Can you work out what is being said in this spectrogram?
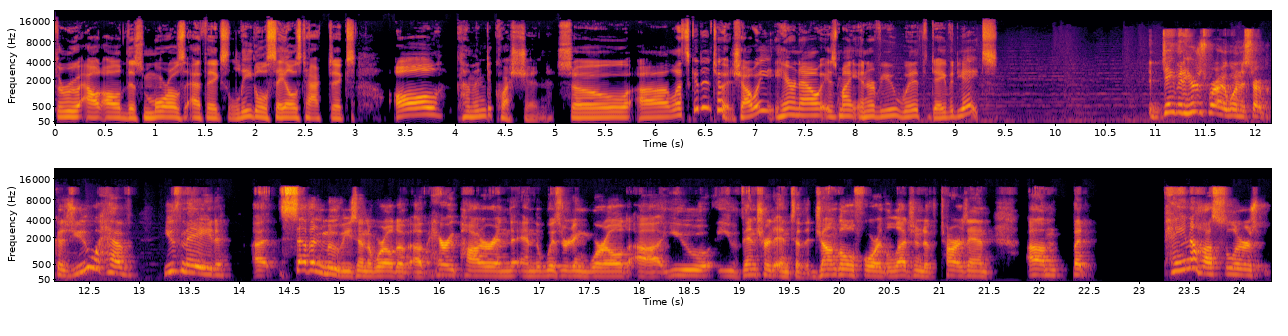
throughout all of this, morals, ethics, legal sales tactics, all come into question. So uh, let's get into it, shall we? Here now is my interview with David Yates. David, here's where I want to start because you have you've made uh, seven movies in the world of, of Harry Potter and the, and the wizarding world. Uh, you you ventured into the jungle for the Legend of Tarzan, um, but Pain Hustlers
